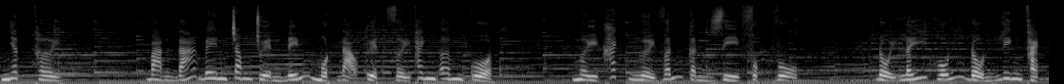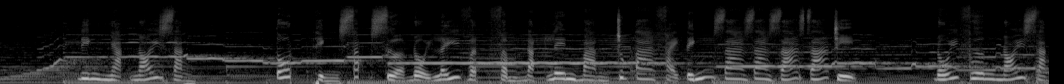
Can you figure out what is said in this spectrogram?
Nhất thời, Bàn đá bên trong truyền đến một đảo tuyệt vời thanh âm của Mời khách người vẫn cần gì phục vụ. Đổi lấy hốn đồn linh thạch. Đinh Nhạc nói rằng, tốt, Thỉnh sắp sửa đổi lấy vật phẩm đặt lên bàn Chúng ta phải tính ra ra giá giá trị. Đối phương nói rằng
